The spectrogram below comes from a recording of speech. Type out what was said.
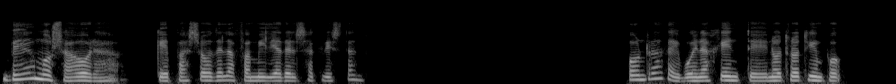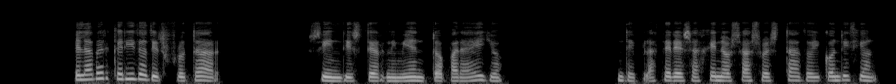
Veamos ahora qué pasó de la familia del sacristán. Honrada y buena gente en otro tiempo, el haber querido disfrutar, sin discernimiento para ello, de placeres ajenos a su estado y condición,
